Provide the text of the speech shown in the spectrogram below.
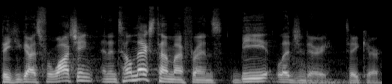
Thank you guys for watching. And until next time, my friends, be legendary. Take care.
